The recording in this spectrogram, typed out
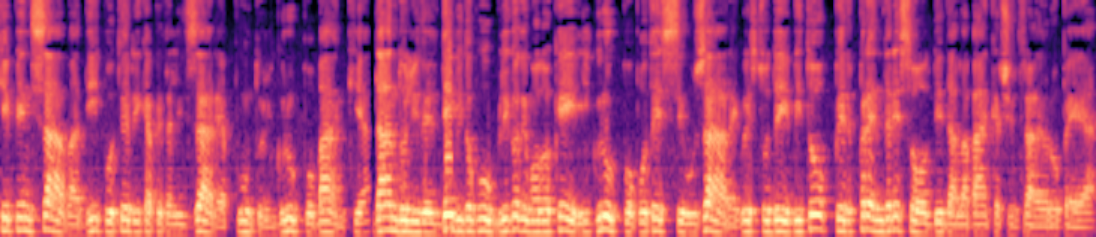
che pensava di poter ricapitalizzare appunto il gruppo Banchia dandogli del debito pubblico di modo che il gruppo potesse usare questo debito per prendere soldi dalla Banca Centrale Europea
